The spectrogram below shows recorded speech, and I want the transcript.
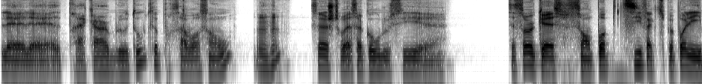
le, tracker Bluetooth, pour savoir son où. Mm-hmm. Ça, je trouvais ça cool aussi. Euh. c'est sûr qu'ils sont pas petits, fait que tu peux pas les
